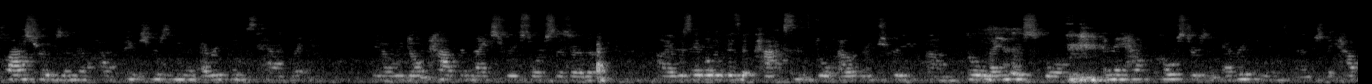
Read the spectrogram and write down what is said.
classrooms and they'll have pictures and everything's handwritten. You know, we don't have the nice resources or the I was able to visit Paxton's dual elementary, um, dual language school, and they have posters and everything in Spanish. They have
